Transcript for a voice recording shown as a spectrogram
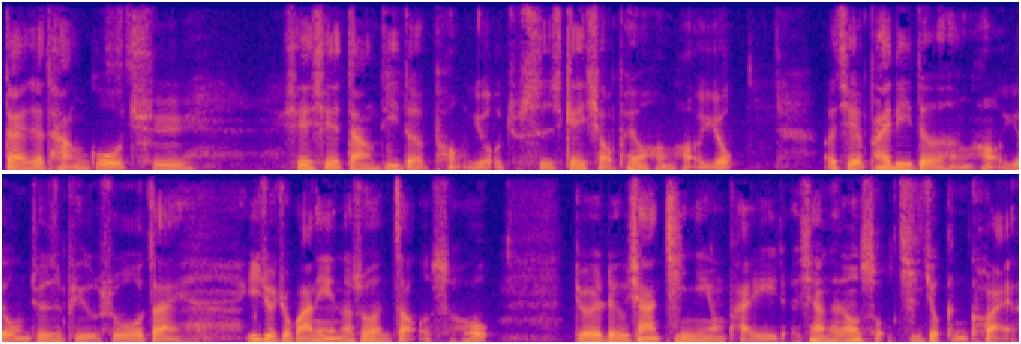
带着糖果去，谢谢当地的朋友，就是给小朋友很好用。而且拍立得很好用，就是比如说在一九九八年那时候很早的时候，就会留下纪念用拍立得，像那种手机就更快了。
